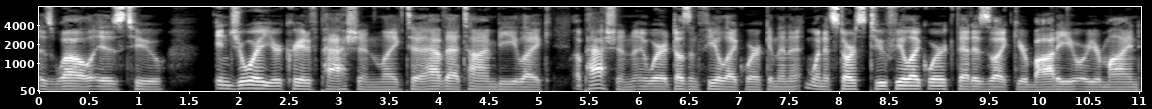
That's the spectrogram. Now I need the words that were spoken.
as well is to enjoy your creative passion like to have that time be like a passion and where it doesn't feel like work and then it, when it starts to feel like work that is like your body or your mind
